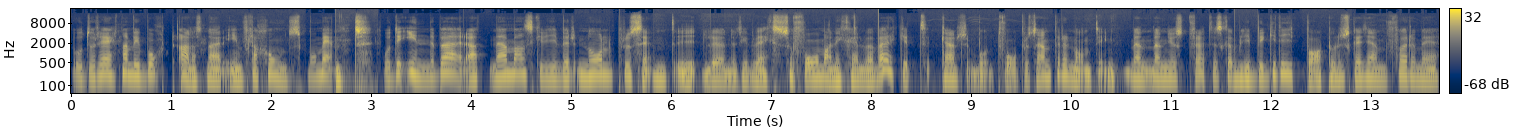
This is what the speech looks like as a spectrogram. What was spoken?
Och då räknar vi bort alla sådana här inflationsmoment. Och det innebär att när man skriver 0% i lönetillväxt så får man i själva verket kanske 2% eller någonting. Men, men just för att det ska bli begripbart och du ska jämföra med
